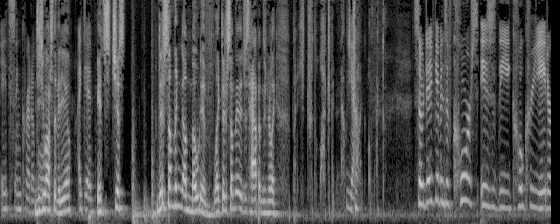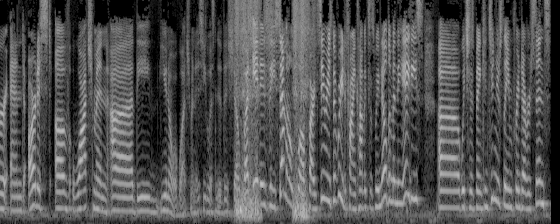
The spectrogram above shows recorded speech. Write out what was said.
It's incredible. Did you watch the video? I did. It's just there's something emotive. Like there's something that just happens and you're like, but he drew the Watchmen and now he's Yeah. drawing. So Dave Gibbons, of course, is the co-creator and artist of Watchmen. Uh, the you know what Watchmen is. You listen to this show, but it is the seminal twelve-part series that redefined comics as we know them in the '80s, uh, which has been continuously in print ever since.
